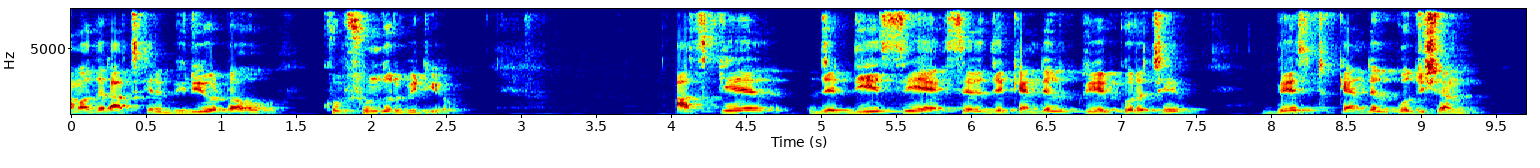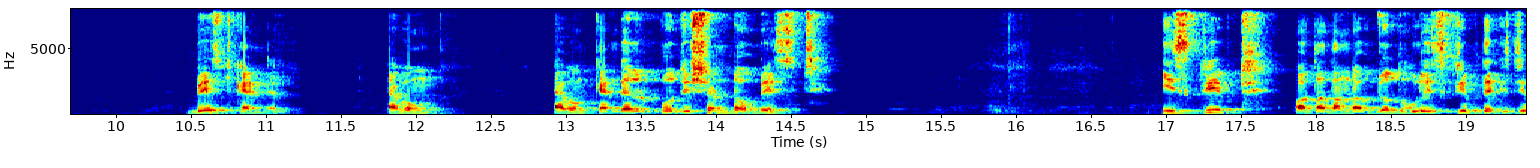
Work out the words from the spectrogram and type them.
আমাদের আজকের ভিডিওটাও খুব সুন্দর ভিডিও আজকে যে ডিএসসি এক্সের যে ক্যান্ডেল ক্রিয়েট করেছে best candle position, best candle এবং এবং ক্যান্ডেল পজিশনটাও বেস্ট। স্ক্রিপ্ট, অর্থাৎ আমরা যতগুলো স্ক্রিপ্ট দেখেছি,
